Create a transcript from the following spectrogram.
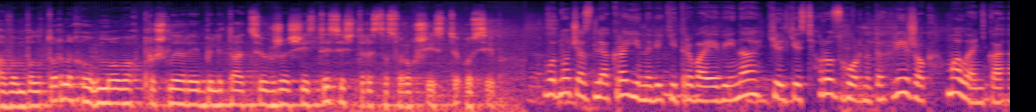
а в амбулаторних умовах пройшли реабілітацію вже 6346 осіб. Водночас для країни, в якій триває війна, кількість розгорнутих ліжок маленька.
